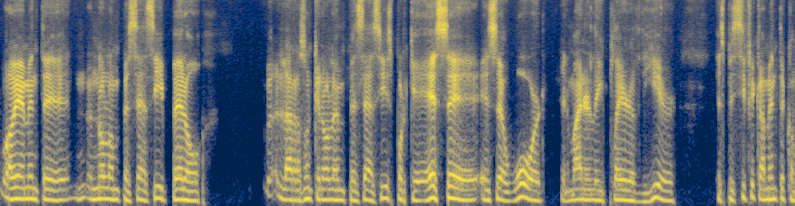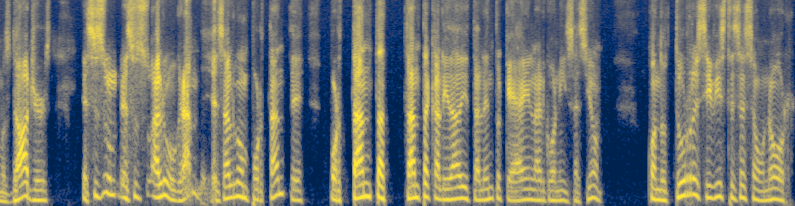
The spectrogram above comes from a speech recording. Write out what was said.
obviamente no lo empecé así, pero la razón que no lo empecé así es porque ese, ese award, el Minor League Player of the Year, específicamente con los Dodgers, eso es, un, eso es algo grande, es algo importante por tanta, tanta calidad y talento que hay en la organización. Cuando tú recibiste ese honor,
